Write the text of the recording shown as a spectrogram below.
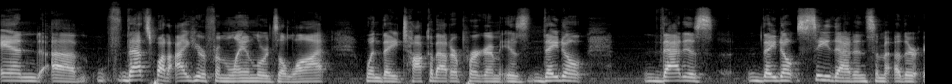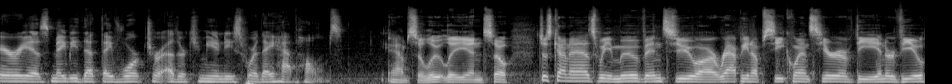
And um, that's what I hear from landlords a lot when they talk about our program is they don't that is they don't see that in some other areas, maybe that they've worked or other communities where they have homes. Absolutely. And so, just kind of as we move into our wrapping up sequence here of the interview,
